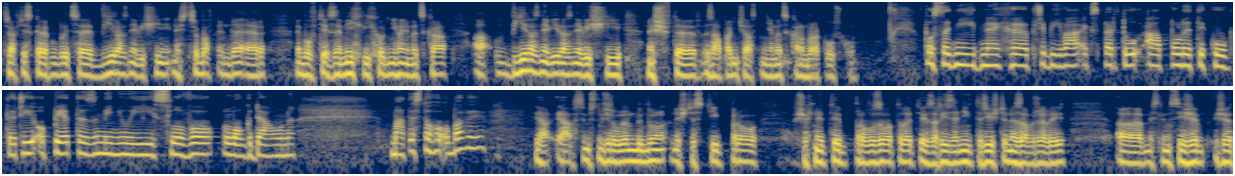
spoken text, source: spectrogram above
třeba v České republice je výrazně vyšší než třeba v NDR nebo v těch zemích východního Německa a výrazně, výrazně vyšší než v té západní části Německa nebo Rakousku. V posledních dnech přibývá expertů a politiků, kteří opět zmiňují slovo lockdown. Máte z toho obavy? Já, já si myslím, že lockdown by byl neštěstí pro všechny ty provozovatele těch zařízení, kteří ještě nezavřeli. Uh, myslím si, že, že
